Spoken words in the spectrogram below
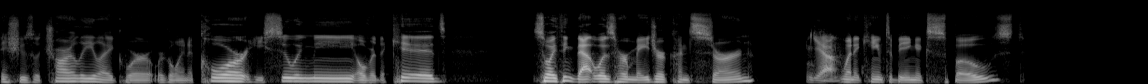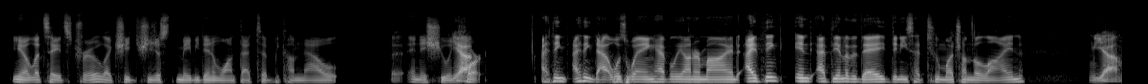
issues with Charlie. Like, we're, we're going to court. He's suing me over the kids. So I think that was her major concern Yeah. when it came to being exposed. You know, let's say it's true. Like she she just maybe didn't want that to become now uh, an issue in Yeah. court. I think I think that was weighing heavily on her mind. I think in at the end of the day, Denise had too much on the line Yeah.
